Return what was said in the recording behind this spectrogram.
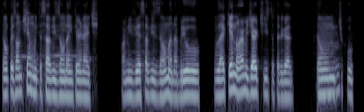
Então o pessoal não tinha muito essa visão da internet. Conforme ver essa visão, mano, abriu um leque enorme de artista, tá ligado? Então, Uhum. tipo,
